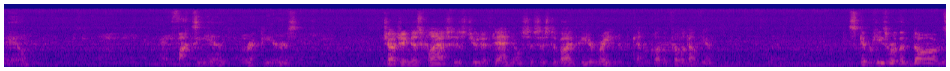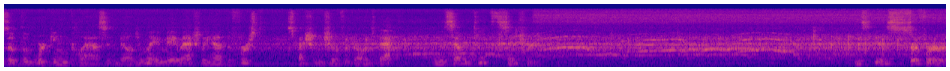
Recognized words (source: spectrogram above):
tail. Foxy head, erect ears. Judging this class is Judith Daniels, assisted by Peter Green of the Kennel Club of Philadelphia. Schipperkes were the dogs of the working class in Belgium. They may have actually had the first specialty show for dogs back in the 17th century. This is Surfer.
